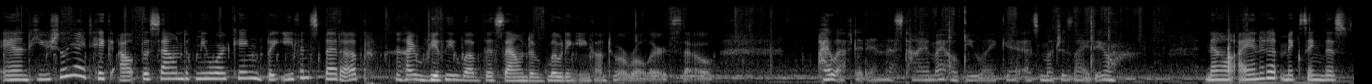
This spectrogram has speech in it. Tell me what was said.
And usually I take out the sound of me working, but even sped up, I really love the sound of loading ink onto a roller. So I left it in this time. I hope you like it as much as I do. Now, I ended up mixing this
